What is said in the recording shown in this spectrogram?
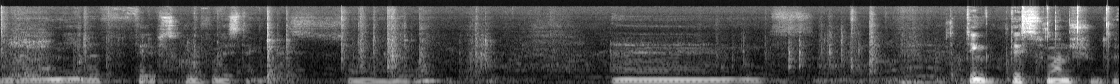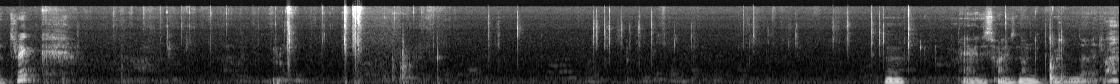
and I will need a Phillips screw for this thing. So here we go. And I think this one should do the trick. Hmm. Maybe this one is not the right one.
